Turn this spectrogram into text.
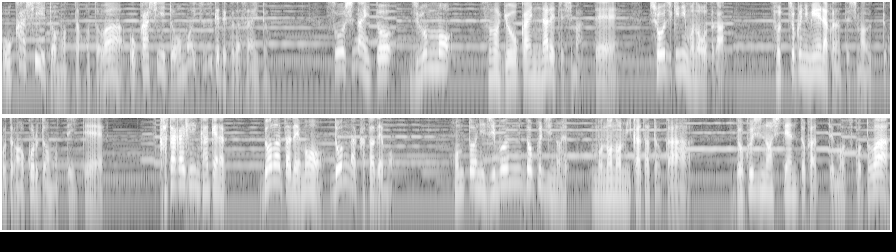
おかしいと思ったことはおかしいと思い続けてくださいと。そうしないと自分もその業界に慣れてしまって正直に物事が率直に見えなくなってしまうってことが起こると思っていて肩書きに関係なくどなたでもどんな方でも本当に自分独自のものの見方とか独自の視点とかって持つことは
